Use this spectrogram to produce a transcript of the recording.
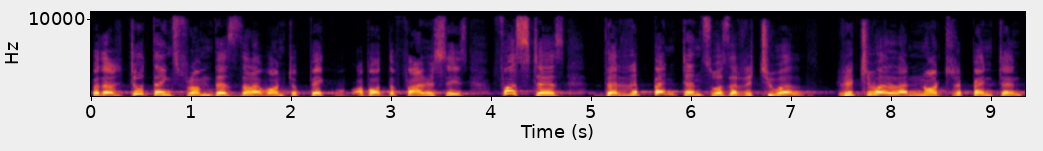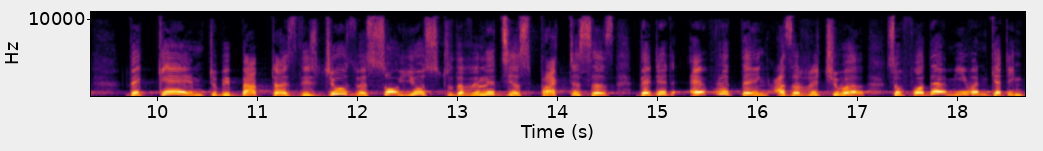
But there are two things from this that I want to pick about the Pharisees. First is the repentance was a ritual ritual and not repentant. They came to be baptized. These Jews were so used to the religious practices, they did everything as a ritual. So for them, even getting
